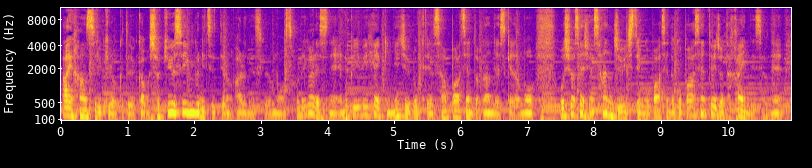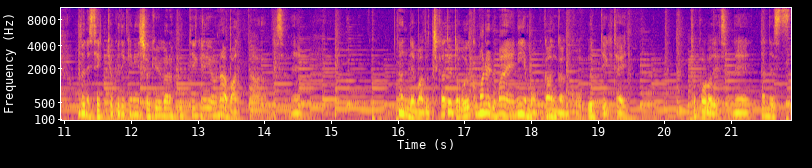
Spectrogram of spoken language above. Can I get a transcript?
相反する記録というか初球スイング率っていうのがあるんですけどもそれがですね NPB 平均26.3%なんですけども大城選手は 31.5%5% 以上高いんですよね。本当に積極的に初球から振っていけるようなバッターなんですよね。なんでまあどっちかというと追い込まれる前にもうガンガンこう打っていきたいところですよね。なんです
